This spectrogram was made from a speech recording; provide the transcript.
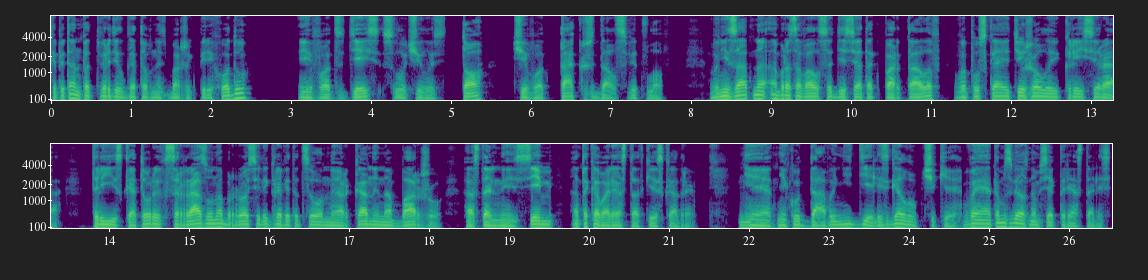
Капитан подтвердил готовность баржи к переходу, и вот здесь случилось то, чего так ждал Светлов. Внезапно образовался десяток порталов, выпуская тяжелые крейсера. три из которых сразу набросили гравитационные арканы на баржу, остальные семь атаковали остатки эскадры. «Нет, никуда вы не делись, голубчики. В этом звездном секторе остались.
